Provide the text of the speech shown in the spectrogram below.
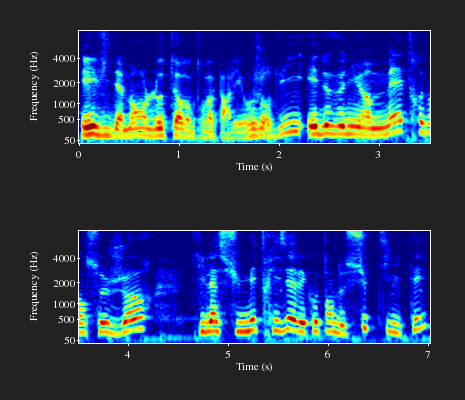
Évidemment, l'auteur dont on va parler aujourd'hui est devenu un maître dans ce genre qu'il a su maîtriser avec autant de subtilité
